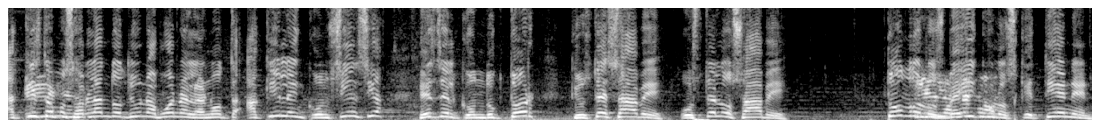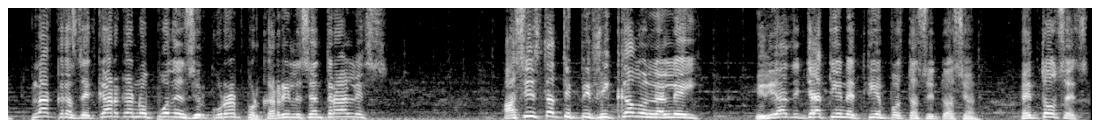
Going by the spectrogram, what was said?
aquí estamos hablando de una buena la nota. Aquí la inconsciencia es del conductor que usted sabe, usted lo sabe. Todos Sí, los lo vehículos tengo. que tienen placas de carga no pueden circular por carriles centrales. Así está tipificado en la ley. Y ya, ya tiene tiempo esta situación. Entonces,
